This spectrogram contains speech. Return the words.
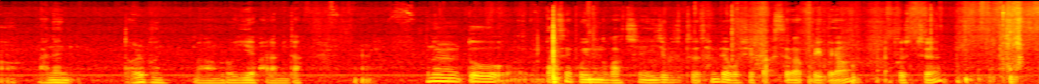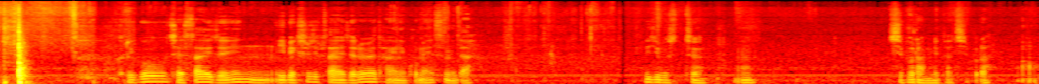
어, 많은 넓은 마음으로 이해 바랍니다. 음, 오늘 또 박스에 보이는 것 같이 이지부스트 350 박스가 보이고요. 부스트 그리고 제 사이즈인 270 사이즈를 당연히 구매했습니다. 이지부스트 어. 지브라입니다. 지브라. 어.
